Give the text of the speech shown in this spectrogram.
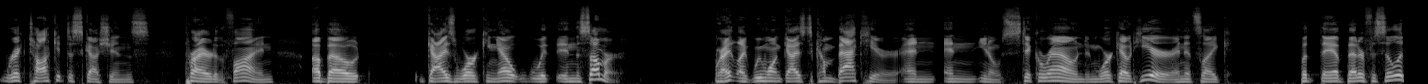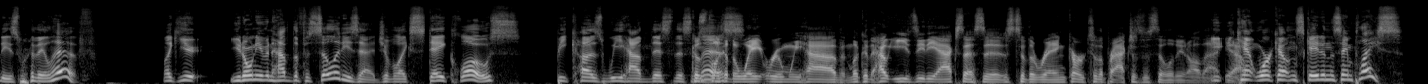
Rick Tocchet discussions prior to the fine about guys working out with in the summer. Right? Like we want guys to come back here and and you know, stick around and work out here and it's like but they have better facilities where they live. Like you you don't even have the facilities edge of like stay close because we have this this Because look at the weight room we have, and look at how easy the access is to the rink or to the practice facility and all that. you, yeah. you can't work out and skate in the same place.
